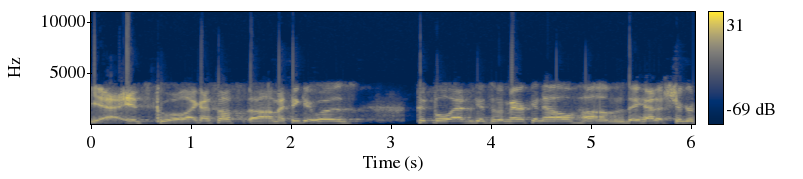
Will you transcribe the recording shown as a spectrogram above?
yeah, it's cool. Like I saw. Um, I think it was Pitbull Advocates of America. Now um, they had a sugar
